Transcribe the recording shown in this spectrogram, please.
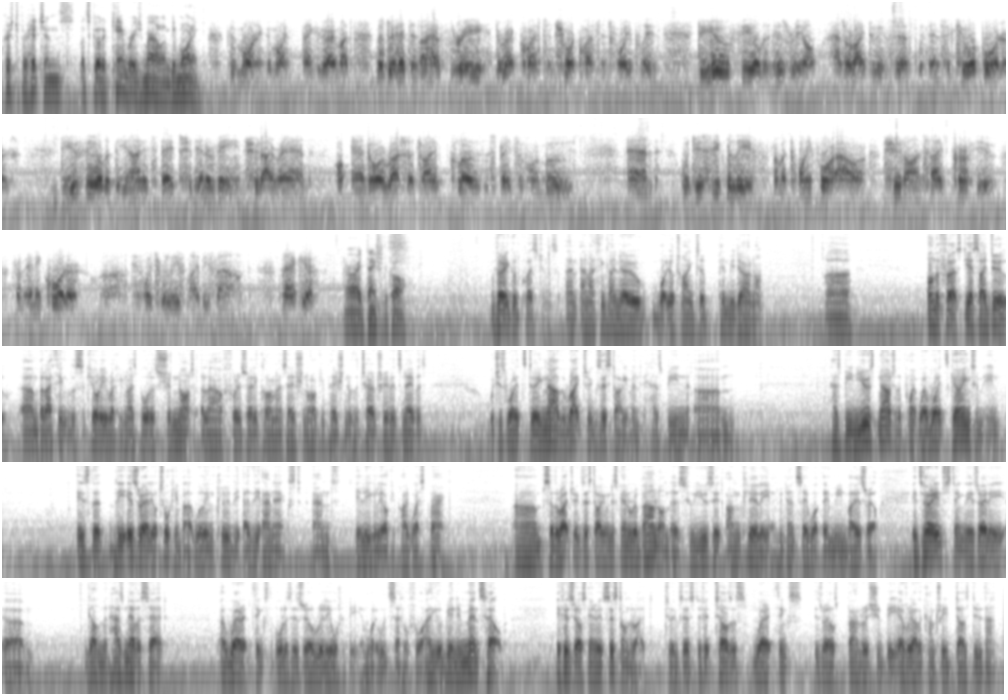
Christopher Hitchens. Let's go to Cambridge, Maryland. Good morning. Good morning. Good morning. Thank you very much. Mr. Hitchens, I have three direct questions, short questions for you, please. Do you feel that Israel has a right to exist within secure borders? Do you feel that the United States should intervene should Iran or, and or Russia try to close the Straits of Hormuz? And would you seek relief from a 24-hour shoot-on-sight curfew from any quarter uh, in which relief might be found? Thank you. All right, thanks for the call. Very good questions, and, and I think I know what you're trying to pin me down on. Uh, on the first, yes, I do, um, but I think the securely recognized borders should not allow for Israeli colonization or occupation of the territory of its neighbors, which is what it's doing now. The right to exist argument has been, um, has been used now to the point where what it's going to mean is that the Israel you're talking about will include the, uh, the annexed and illegally occupied West Bank. Um, so the right to exist argument is going to rebound on those who use it unclearly and who don't say what they mean by Israel. It's very interesting, the Israeli um, government has never said uh, where it thinks the borders of Israel really ought to be and what it would settle for. I think it would be an immense help if Israel is going to insist on the right to exist, if it tells us where it thinks Israel's boundaries should be. Every other country does do that.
